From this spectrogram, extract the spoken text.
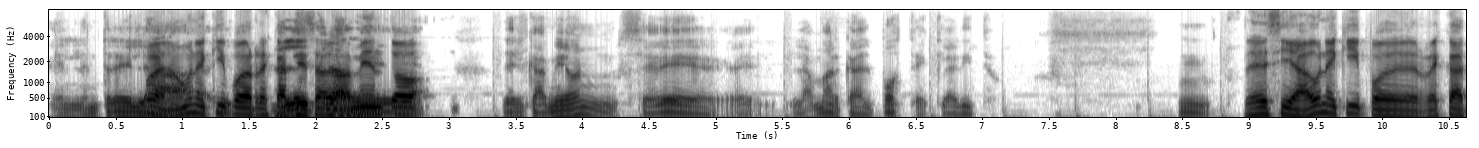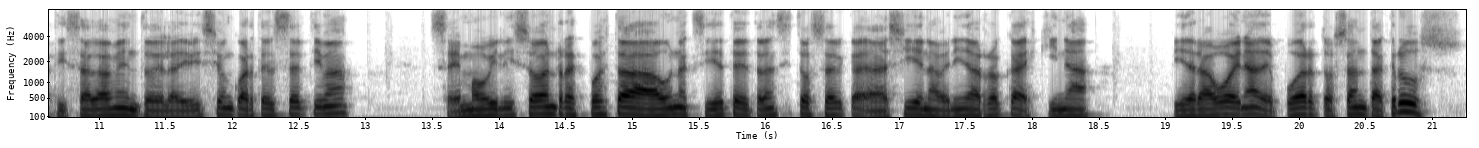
El- entre la, bueno, un equipo de rescate y de- salvamiento. del camión se ve eh, la marca del poste clarito. Mm, Le decía, un equipo de rescate y salvamento de la División Cuartel Séptima se movilizó en respuesta a un accidente de tránsito cerca, allí en Avenida Roca, esquina Piedra Buena de Puerto Santa Cruz.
